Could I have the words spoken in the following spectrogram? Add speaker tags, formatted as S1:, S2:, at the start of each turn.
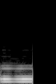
S1: Mm-hmm.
